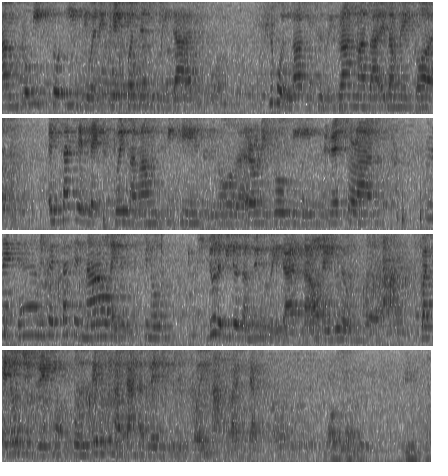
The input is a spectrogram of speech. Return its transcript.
Um, for me, it's so easy when I create content with my dad. People love it with my grandmother, and I'm like, God. I started like going around cities, you know, around Nairobi, restaurants. I'm like, damn, if I started now, I just, you know, do the videos I'm doing with my dad now, I do them more. But I don't regret it because everything I've done has led me to this point. But yeah. Awesome. Beautiful.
